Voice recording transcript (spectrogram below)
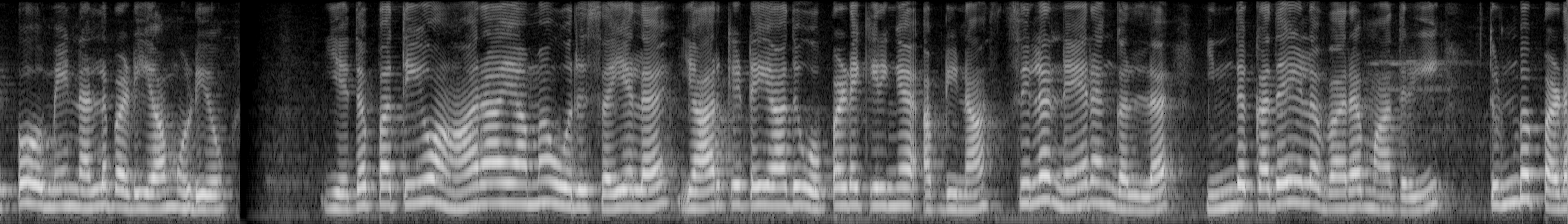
எப்போவுமே நல்லபடியாக முடியும். எதை பற்றியும் ஆராயாமல் ஒரு செயலை யார்கிட்டையாவது ஒப்படைக்கிறீங்க அப்படின்னா சில நேரங்களில் இந்த கதையில் வர மாதிரி துன்பப்பட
